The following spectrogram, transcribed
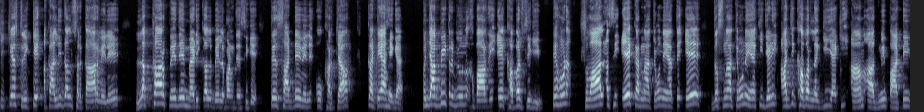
ਕਿ ਕਿਸ ਤਰੀਕੇ ਅਕਾਲੀ ਦਲ ਸਰਕਾਰ ਵੇਲੇ ਲੱਖਾਂ ਰੁਪਏ ਦੇ ਮੈਡੀਕਲ ਬਿੱਲ ਬਣਦੇ ਸੀਗੇ ਤੇ ਸਾਡੇ ਵੇਲੇ ਉਹ ਖਰਚਾ ਘਟਿਆ ਹੈਗਾ। ਪੰਜਾਬੀ ਟ੍ਰਿਬਿਊਨ ਅਖਬਾਰ ਦੀ ਇਹ ਖਬਰ ਸੀਗੀ ਤੇ ਹੁਣ ਸਵਾਲ ਅਸੀਂ ਇਹ ਕਰਨਾ ਚਾਹੁੰਦੇ ਆ ਤੇ ਇਹ ਦੱਸਣਾ ਚਾਹੁੰਦੇ ਆ ਕਿ ਜਿਹੜੀ ਅੱਜ ਖਬਰ ਲੱਗੀ ਹੈ ਕਿ ਆਮ ਆਦਮੀ ਪਾਰਟੀ,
